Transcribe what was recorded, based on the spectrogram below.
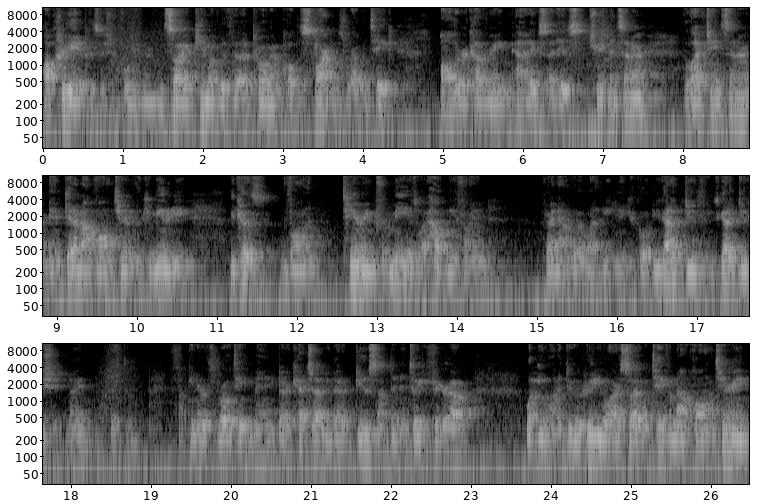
I'll create a position for you. And so I came up with a program called the Spartans, where I would take all the recovering addicts at his treatment center, the Life Change Center, and get them out volunteering in the community, because volunteering for me is what helped me find find out who I was. You, you go, you got to do things. You got to do shit. You know, the, fucking earth rotating, man. You better catch up. You better do something until you figure out what you want to do or who you are. So I would take them out volunteering.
